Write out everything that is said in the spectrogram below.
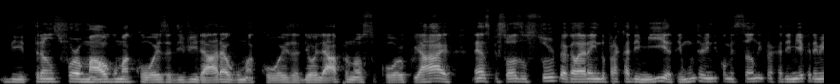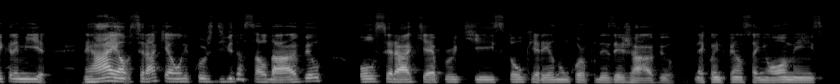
de transformar alguma coisa, de virar alguma coisa, de olhar para o nosso corpo. E ah, né, as pessoas, o surto, a galera indo para academia, tem muita gente começando a ir para academia, academia, academia. Né? Ah, é, será que é um recurso de vida saudável ou será que é porque estou querendo um corpo desejável? Né? Quando a gente pensa em homens,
